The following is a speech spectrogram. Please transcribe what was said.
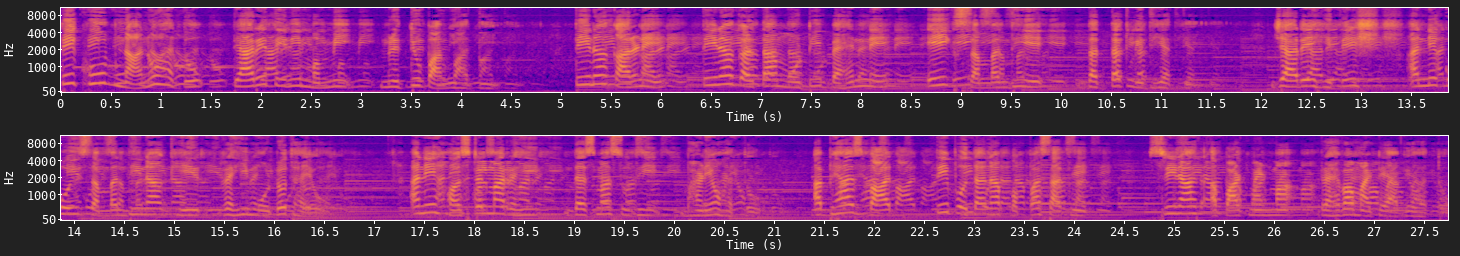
તે ખૂબ નાનો હતો ત્યારે તેની મમ્મી મૃત્યુ પામી હતી તેના કારણે તેના કરતા મોટી બહેનને એક સંબંધીએ દત્તક લીધી હતી જ્યારે હિતેશ અન્ય કોઈ સંબંધીના ઘેર રહી મોટો થયો અને હોસ્ટેલમાં રહી દસમા સુધી ભણ્યો હતો. અભ્યાસ બાદ તે પોતાના પપ્પા સાથે શ્રીનાથ અપાર્ટમેન્ટમાં રહેવા માટે આવ્યો હતો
